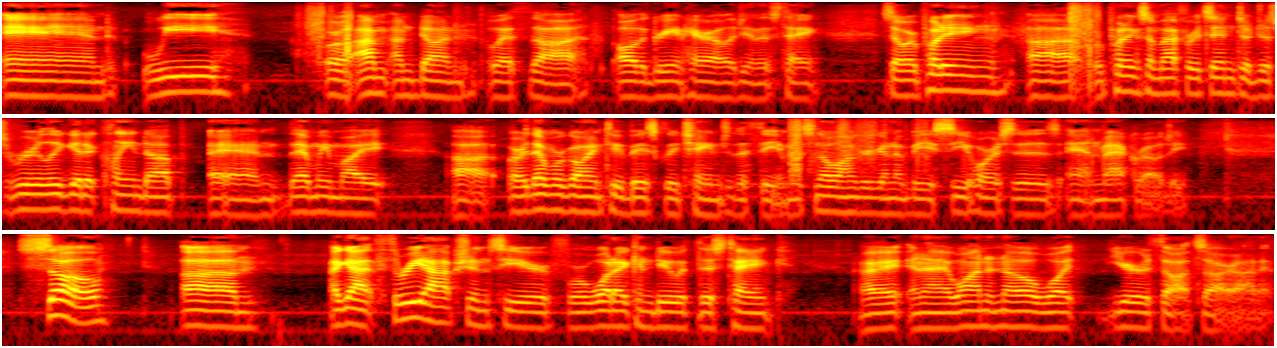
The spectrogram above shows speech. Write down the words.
and we or I'm I'm done with uh, all the green hair algae in this tank. So we're putting uh, we're putting some efforts in to just really get it cleaned up, and then we might, uh, or then we're going to basically change the theme. It's no longer going to be seahorses and macroalgae. So, um, I got three options here for what I can do with this tank. All right, and I want to know what your thoughts are on it.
